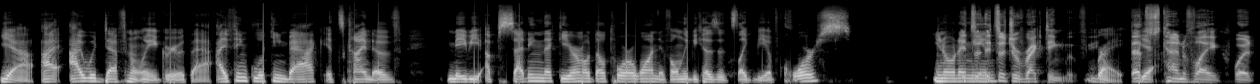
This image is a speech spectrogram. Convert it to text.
Yeah, I, I would definitely agree with that. I think looking back, it's kind of maybe upsetting that Guillermo del Toro won, if only because it's like the of course. You know what I mean? a, it's a directing movie, right. That's yeah. kind of like what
